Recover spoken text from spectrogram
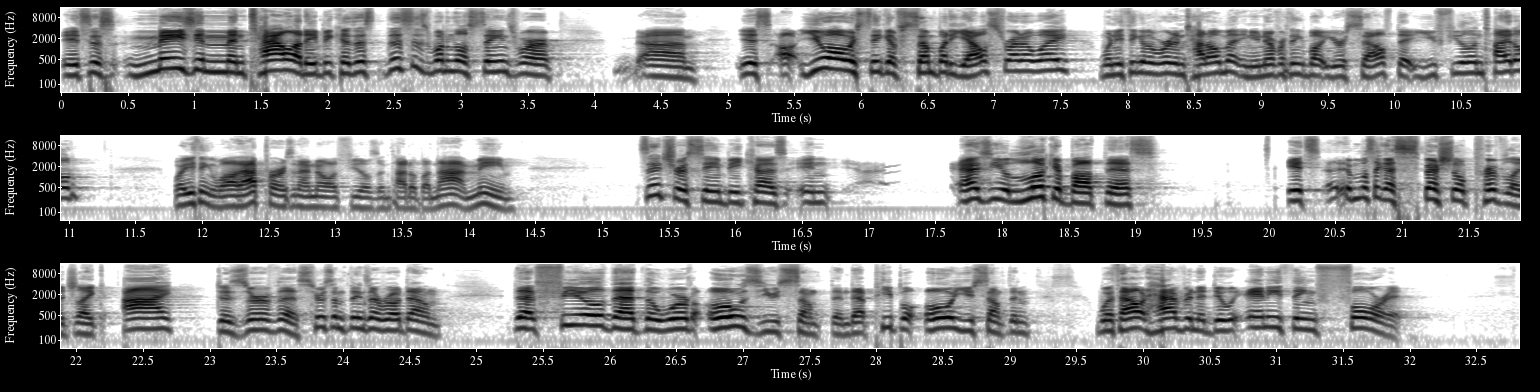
It's this amazing mentality because this, this is one of those things where um, uh, you always think of somebody else right away when you think of the word entitlement and you never think about yourself that you feel entitled. Well, you think, well, that person I know feels entitled, but not me. It's interesting because in, as you look about this, it's almost like a special privilege. Like, I deserve this. Here's some things I wrote down that feel that the world owes you something, that people owe you something without having to do anything for it.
